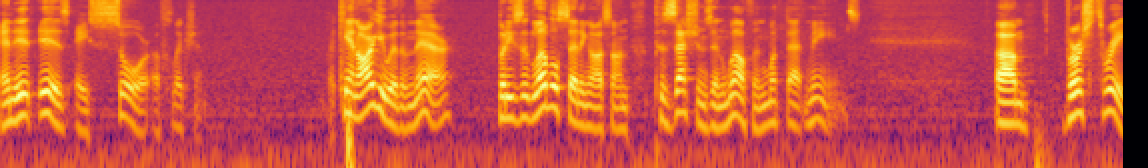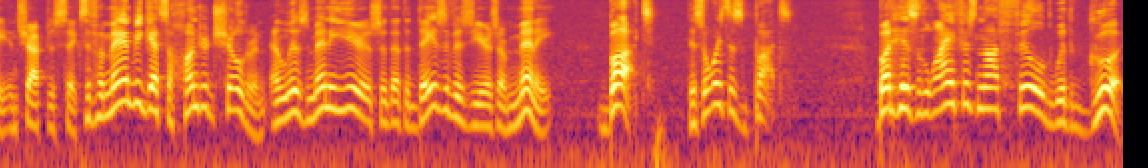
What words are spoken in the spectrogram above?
and it is a sore affliction. I can't argue with him there, but he's level setting us on possessions and wealth and what that means. Um, Verse 3 in chapter 6 If a man begets a hundred children and lives many years so that the days of his years are many, But, there's always this but. But his life is not filled with good.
